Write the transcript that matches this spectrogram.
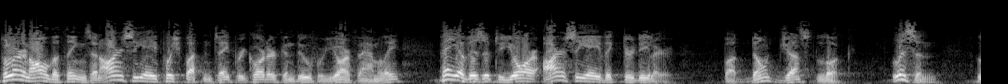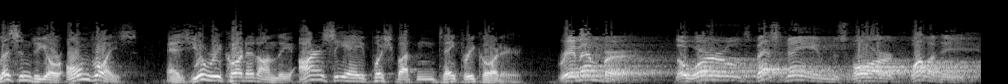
To learn all the things an RCA push button tape recorder can do for your family, pay a visit to your RCA Victor dealer. But don't just look. Listen. Listen to your own voice as you record it on the RCA push button tape recorder. Remember, the world's best names for quality.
